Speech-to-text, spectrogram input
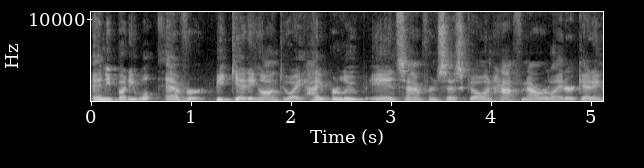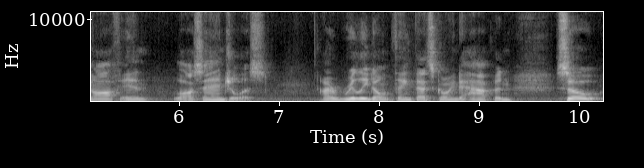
anybody will ever be getting onto a Hyperloop in San Francisco and half an hour later getting off in Los Angeles. I really don't think that's going to happen. So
